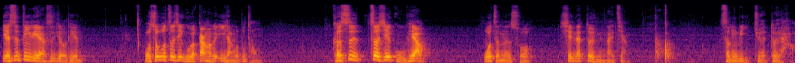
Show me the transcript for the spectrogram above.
也是低点十九天。我说过这些股票刚好跟异行的不同，可是这些股票，我只能说，现在对你来讲，整理绝对好。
